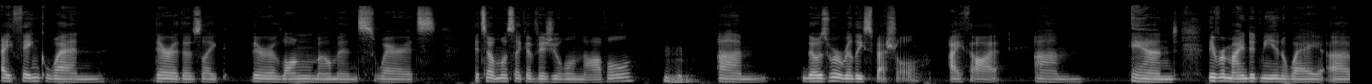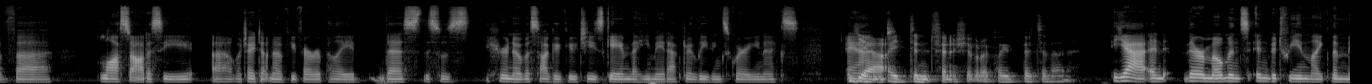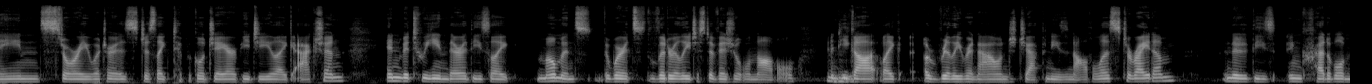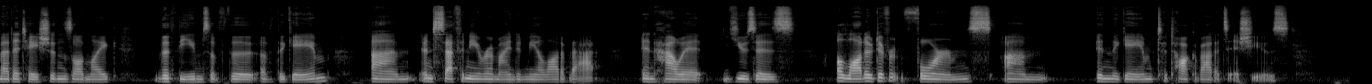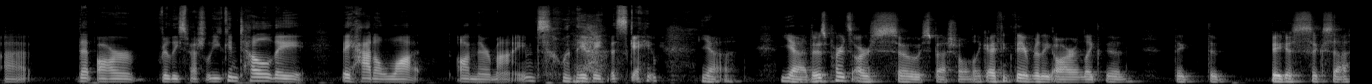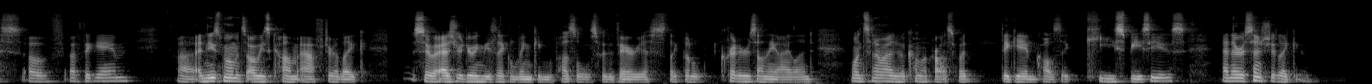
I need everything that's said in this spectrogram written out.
I think when there are those like there are long moments where it's it's almost like a visual novel. Mm-hmm. Um, those were really special. I thought, um, and they reminded me in a way of uh, Lost Odyssey, uh, which I don't know if you've ever played. This this was Hironobu Sakaguchi's game that he made after leaving Square Enix. And yeah, I didn't finish it, but I played bits of it. Yeah, and there are moments in between like the main story, which is just like typical JRPG like action. In between, there are these like moments where it's literally just a visual novel, and mm-hmm. he got like a really renowned Japanese novelist to write him. And there are these incredible meditations on like the themes of the of the game. Um, and Sephonie reminded me a lot of that and how it uses a lot of different forms um, in the game to talk about its issues. Uh, that are really special. You can tell they they had a lot on their mind when they yeah. made this game. Yeah. Yeah, those parts are so special. Like I think they really are like the the the biggest success of of the game. Uh, and these moments always come after like so as you're doing these like linking puzzles with various like little critters on the island, once in a while you'll come across what the game calls like key species, and they're essentially like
